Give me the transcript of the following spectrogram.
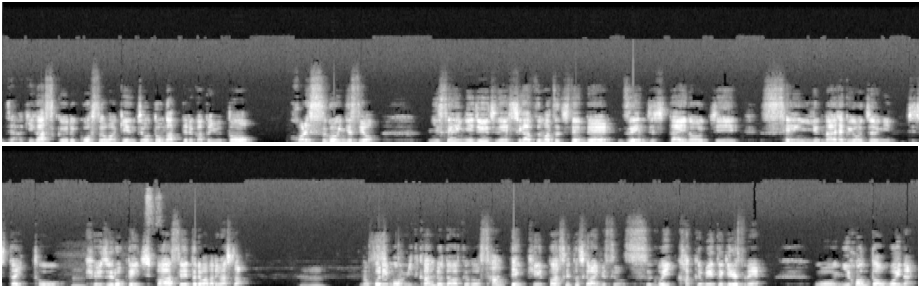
う。じゃあ、ギガスクール構想は現状どうなってるかというと、これすごいんですよ。2021年7月末時点で、全自治体のうち1742自治体とうん96.1%で渡りました。うん。残りも未完了ってますけど、3.9%しかないんですよ。すごい革命的ですね。もう日本とは思えない。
